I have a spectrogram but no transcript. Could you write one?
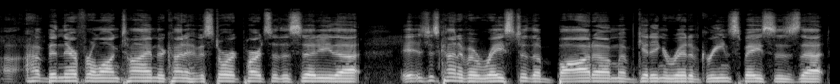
uh, have been there for a long time, they're kind of historic parts of the city that it's just kind of a race to the bottom of getting rid of green spaces that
